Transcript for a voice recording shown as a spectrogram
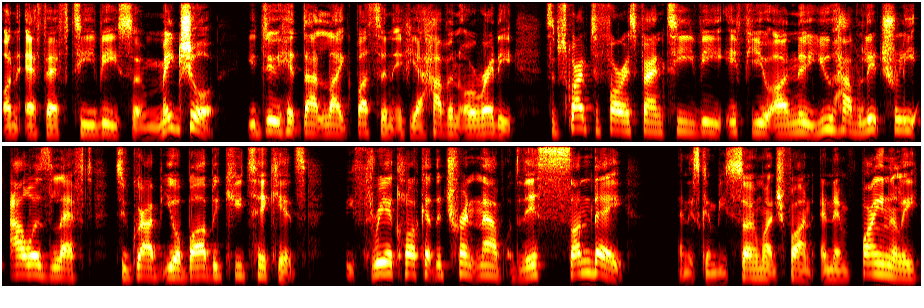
on FFTV. So make sure you do hit that like button if you haven't already. Subscribe to Forest Fan TV if you are new. You have literally hours left to grab your barbecue tickets. It'll be three o'clock at the Trent Nav this Sunday. And it's going to be so much fun. And then finally,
